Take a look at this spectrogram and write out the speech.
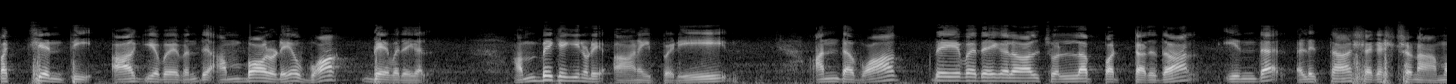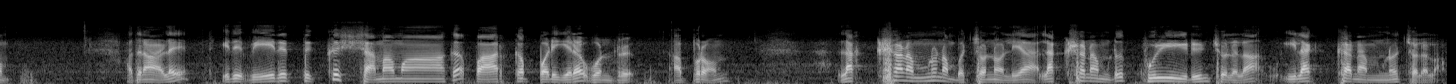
பச்சந்தி ஆகியவை வந்து அம்பாளுடைய வாக் தேவதைகள் அம்பிகையினுடைய ஆணைப்படி அந்த வாக் தேவதைகளால் சொல்லப்பட்டதுதான் இந்த லலிதா சகஸ்ரநாமம். அதனால இது வேதத்துக்கு சமமாக பார்க்கப்படுகிற ஒன்று. அப்புறம் லக்ஷணம்னு நம்ம சொன்னோம் இல்லையா? லக்ஷணம்ன்றது குறியீடுன்னு சொல்லலாம். இலக்கணம்னு சொல்லலாம்.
